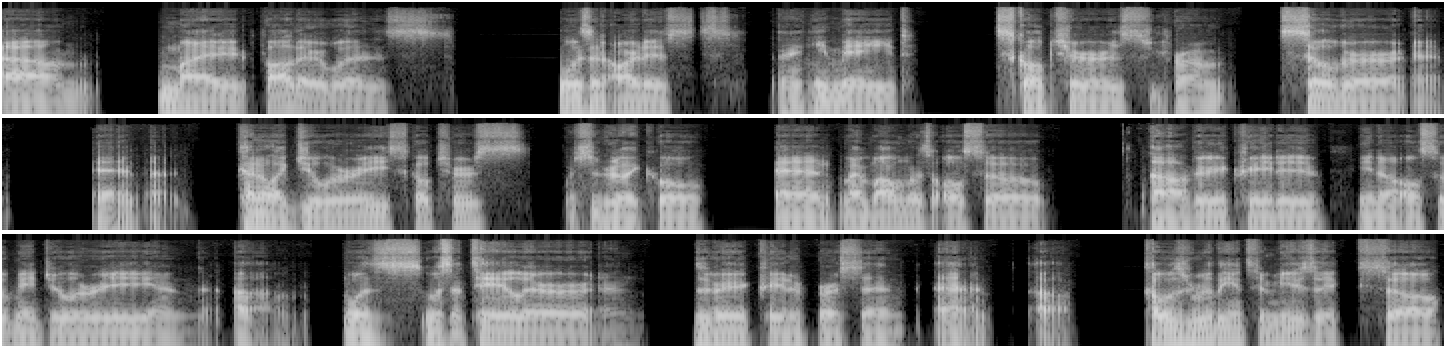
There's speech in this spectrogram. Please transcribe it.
um, my father was was an artist and he made sculptures from silver and and uh, kind of like jewelry sculptures which is really cool. And my mom was also uh, very creative you know also made jewelry and um, was was a tailor and was a very creative person. And uh, I was really into music. So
